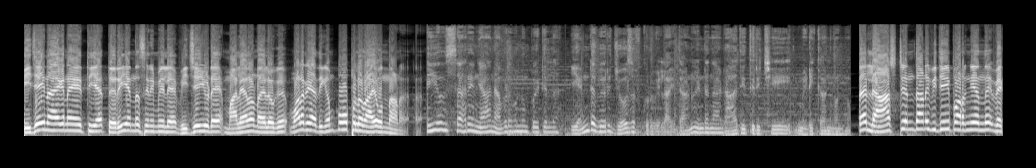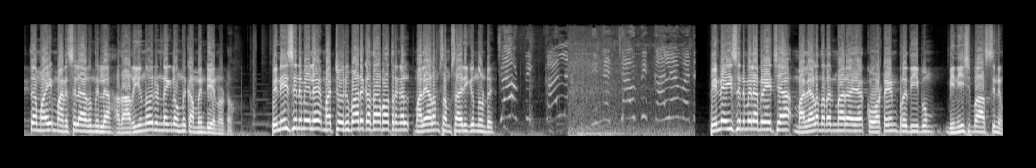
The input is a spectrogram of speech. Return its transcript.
വിജയ് നായകനായി എത്തിയ തെറി എന്ന സിനിമയിലെ വിജയ്യുടെ മലയാളം ഡയലോഗ് വളരെയധികം പോപ്പുലറായ ഒന്നാണ്. അയ്യോ സാറേ ഞാൻ അവിടെ ഒന്നും പോയിട്ടില്ല. എന്റെ പേര് ജോസഫ് കുറുവില്ല. ഇതാണ് എന്റെ നാട്. ആദ്യ തിരിച്ച് മെഡിക്കാൻ വന്നു. ലാസ്റ്റ് എന്താണ് വിജയ് പറഞ്ഞതെന്ന് വ്യക്തമായി മനസ്സിലാകുന്നില്ല. അത് അറിയുന്നവരുണ്ടെങ്കിൽ ഒന്ന് കമന്റ് ചെയ്യണം കേട്ടോ. പിന്നെ ഈ സിനിമയിലെ മറ്റൊരുപാട് കഥാപാത്രങ്ങൾ മലയാളം സംസാരിക്കുന്നുണ്ട്. പിന്നെ ഈ സിനിമയിൽ അഭിനയിച്ച മലയാള നടന്മാരായ കോട്ടയം പ്രദീപും ബിനീഷ് ബാസിനും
